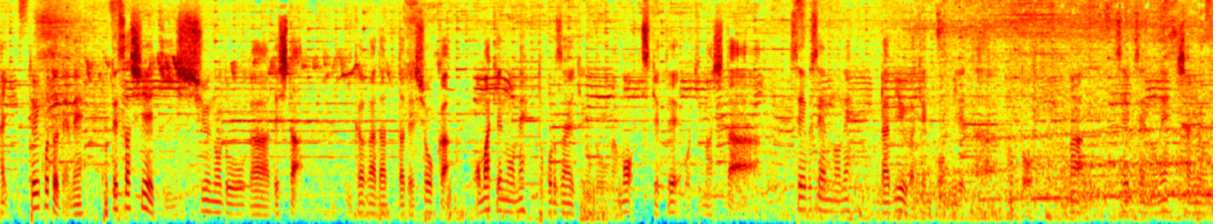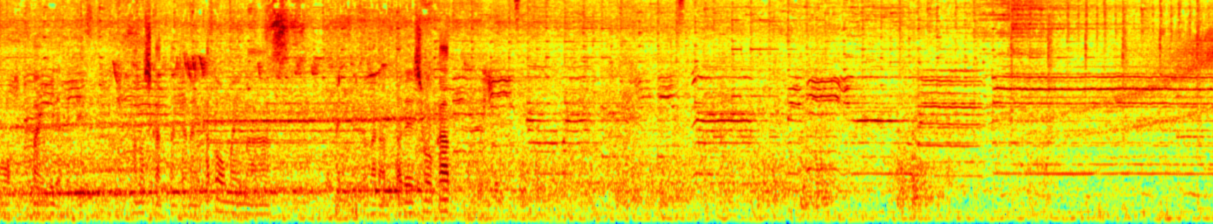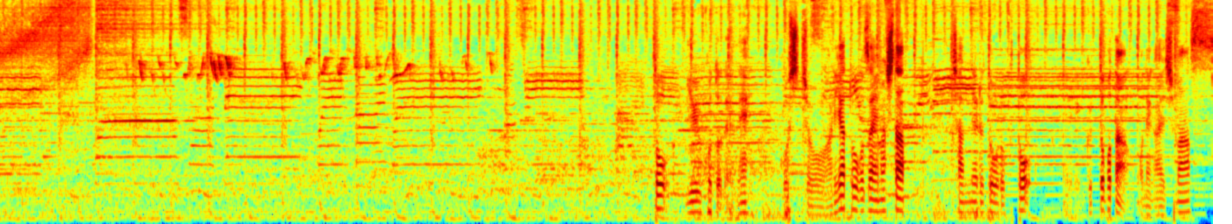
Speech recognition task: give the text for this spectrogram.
はい、ということでね、小手指駅一周の動画でした。いかがだったでしょうか？おまけのね、所沢駅の動画もつけておきました。西武線のね、ラビューが結構見れたのと、まあ、西武線のね、車両もいっぱい見れてね、楽しかったんじゃないかと思います。はい、いかがだったでしょうか？ということでね、ご視聴ありがとうございました。チャンネル登録と、えー、グッドボタンお願いします。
